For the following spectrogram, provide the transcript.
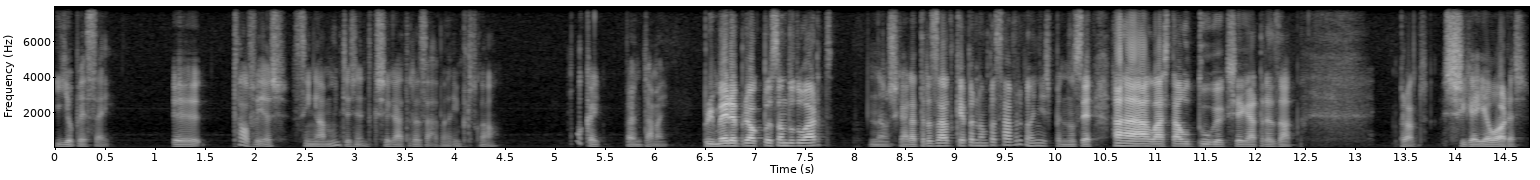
E eu pensei, uh, Talvez, sim, há muita gente que chega atrasada em Portugal. Ok, bem, está bem. Primeira preocupação do Duarte, não chegar atrasado, que é para não passar vergonhas, para não ser, ah, lá está o Tuga que chega atrasado. Pronto, cheguei a horas.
